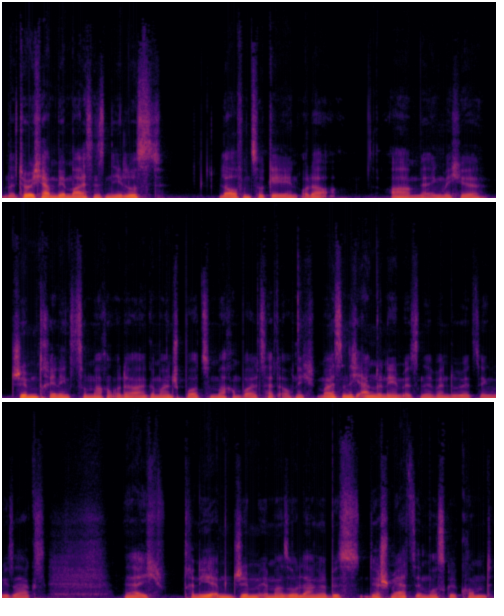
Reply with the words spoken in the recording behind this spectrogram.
natürlich haben wir meistens nie Lust, laufen zu gehen oder ähm, irgendwelche Gym-Trainings zu machen oder allgemein Sport zu machen, weil es halt auch nicht, meistens nicht angenehm ist, ne? wenn du jetzt irgendwie sagst, ja, ich trainiere im Gym immer so lange, bis der Schmerz im Muskel kommt.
